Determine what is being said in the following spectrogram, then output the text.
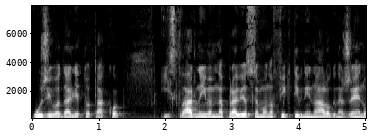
uživo dalje to tako. I stvarno imam, napravio sam ono fiktivni nalog na ženu,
